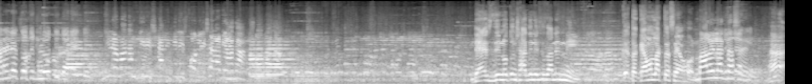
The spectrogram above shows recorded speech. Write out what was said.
আরে রে কত লতি ধরাই তো? নিরা বাগান 30 40 30 40 আর আগা দেশ দিন নতুন স্বাধীন হয়েছে জানেননি? তা কেমন লাগতেছে এখন? ভালোই লাগতাছে। হ্যাঁ।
